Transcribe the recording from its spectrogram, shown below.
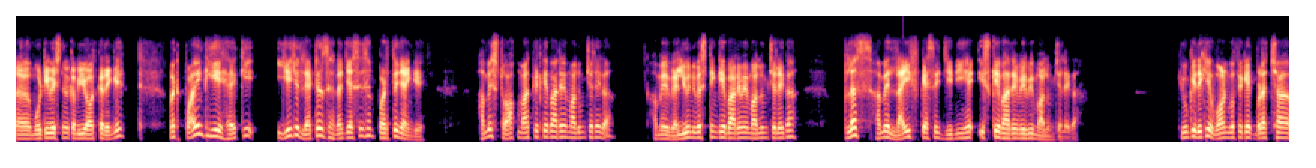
मोटिवेशनल कभी और करेंगे। बट पॉइंट ये है कि ये जो लेटर्स है ना, जैसे हम पढ़ते जाएँगे, हमें स्टॉक मार्केट के बारे में मालूम चलेगा, हमें वैल्यू इन्वेस्टिंग के बारे में मालूम चलेगा प्लस हमें लाइफ कैसे जीनी है, इसके बारे में भी मालूम चलेगा। क्योंकि देखिए वॉन बफे का एक बड़ा अच्छा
